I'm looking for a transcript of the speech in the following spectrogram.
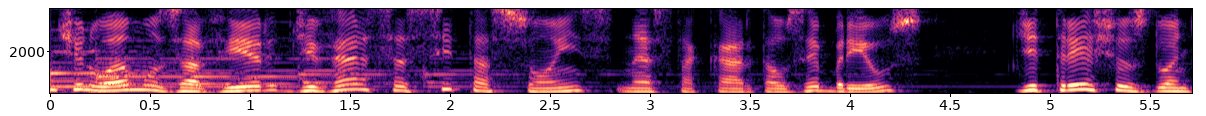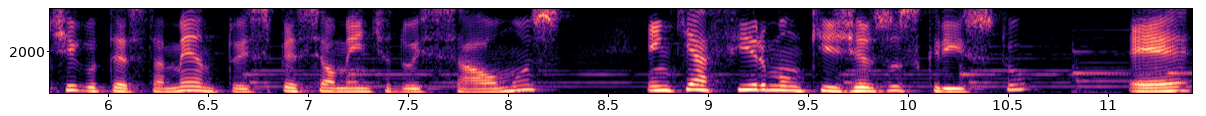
Continuamos a ver diversas citações nesta carta aos Hebreus de trechos do Antigo Testamento, especialmente dos Salmos, em que afirmam que Jesus Cristo é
